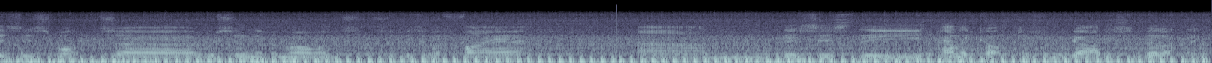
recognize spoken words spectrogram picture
this is what uh, we're seeing at the moment. It's a bit of a fire. And this is the helicopter from the Guardia Civil, I think.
